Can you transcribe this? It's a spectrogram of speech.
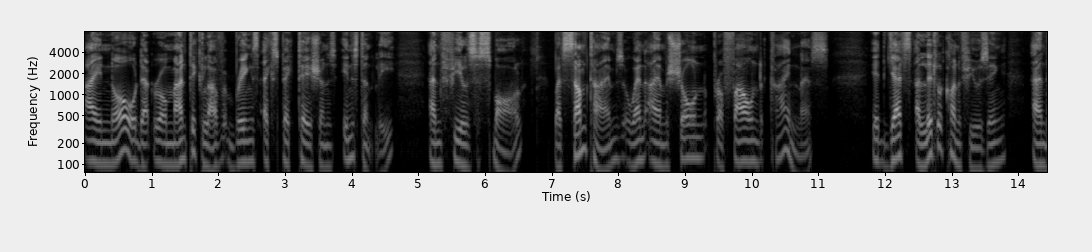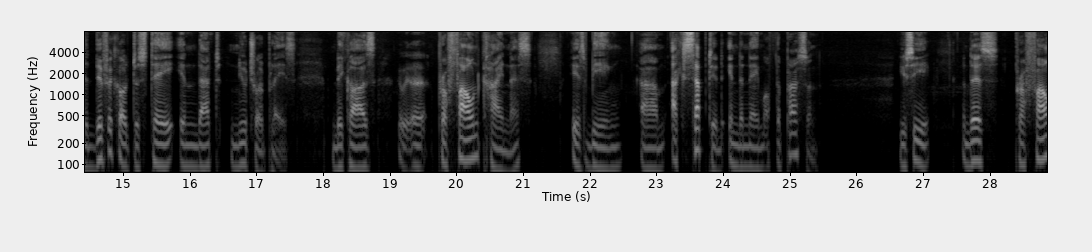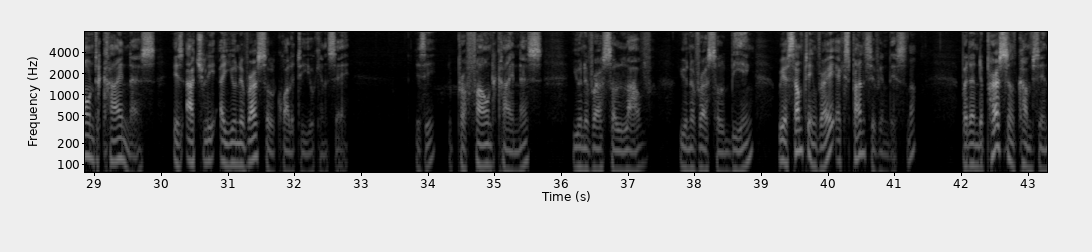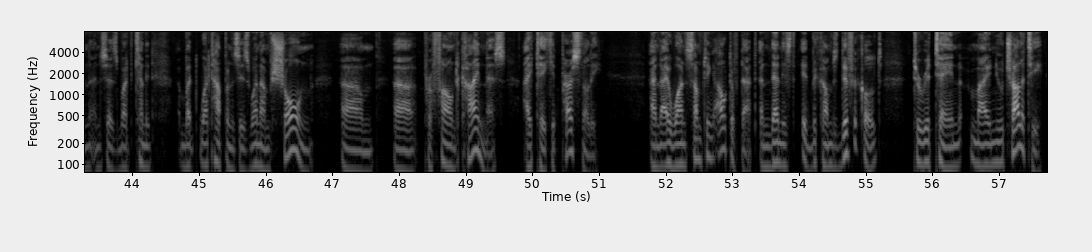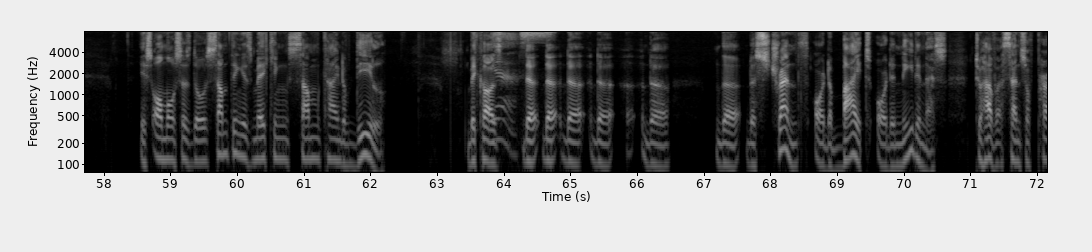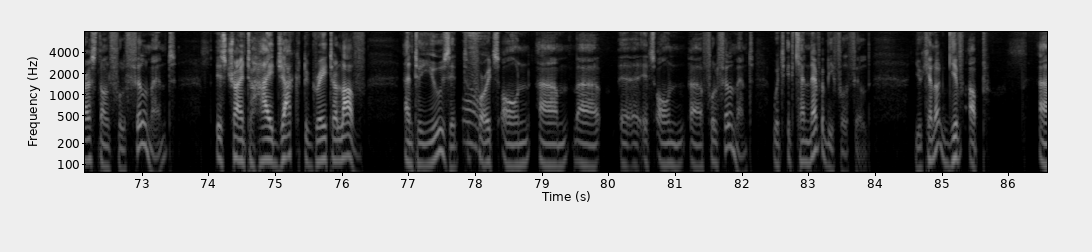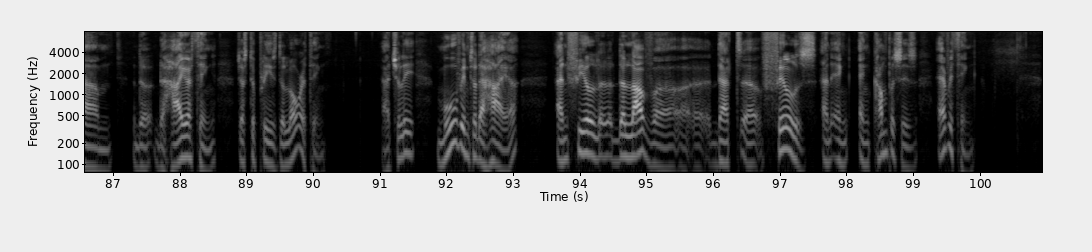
I know that romantic love brings expectations instantly and feels small, but sometimes when I am shown profound kindness, it gets a little confusing and difficult to stay in that neutral place because uh, profound kindness is being um, accepted in the name of the person. You see, this profound kindness is actually a universal quality, you can say. You see, profound kindness, universal love, universal being. We are something very expansive in this, no? But then the person comes in and says, "But can it?" But what happens is when I'm shown um, uh, profound kindness, I take it personally, and I want something out of that, and then it becomes difficult to retain my neutrality. It's almost as though something is making some kind of deal, because Yes. the the the the uh, the the the strength or the bite or the neediness to have a sense of personal fulfillment is trying to hijack the greater love and to use it for Oh, its own um, uh, uh, its own uh, fulfillment, which it can never be fulfilled. You cannot give up um, the the higher thing just to please the lower thing. Actually, move into the higher and feel the, the love uh, uh, that uh, fills and en- encompasses everything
